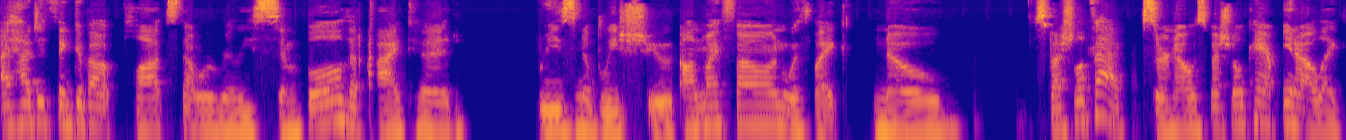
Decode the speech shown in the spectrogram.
I had to think about plots that were really simple that I could reasonably shoot on my phone with like no special effects or no special camera. You know, like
